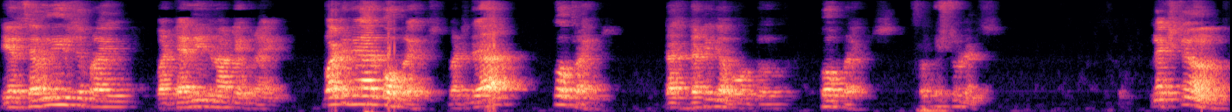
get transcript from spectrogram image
Here 7 is a prime, but 10 is not a prime. But they are co-primes. But they are co That, that is about uh, primes for students. Next, uh,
